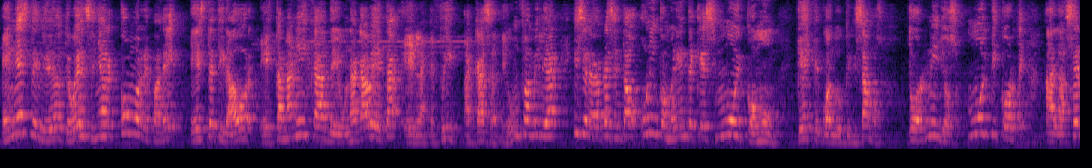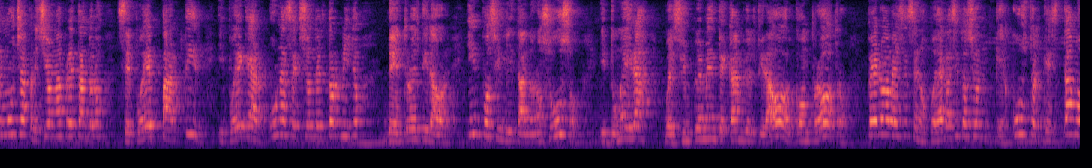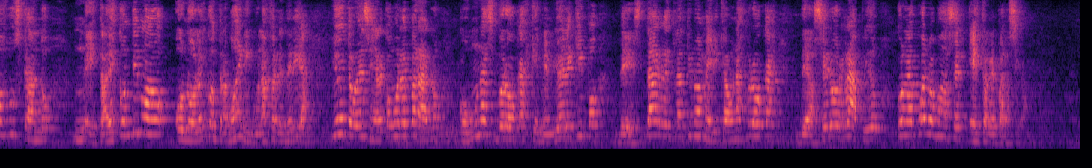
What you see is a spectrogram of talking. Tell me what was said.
En este video te voy a enseñar cómo reparé este tirador, esta manija de una gaveta en la que fui a casa de un familiar y se le había presentado un inconveniente que es muy común, que es que cuando utilizamos tornillos multicorte, al hacer mucha presión apretándolo, se puede partir y puede quedar una sección del tornillo dentro del tirador, imposibilitándonos su uso. Y tú me dirás, pues simplemente cambio el tirador, compro otro pero a veces se nos puede dar la situación que justo el que estamos buscando está descontinuado o no lo encontramos en ninguna ferretería. Y hoy te voy a enseñar cómo repararlo con unas brocas que me envió el equipo de Star Red Latinoamérica, unas brocas de acero rápido con la cual vamos a hacer esta reparación.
